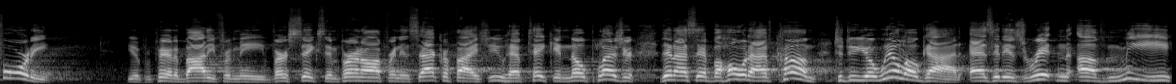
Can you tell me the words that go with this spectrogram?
40. You have prepared a body for me. Verse 6 In burnt offering and sacrifice you have taken no pleasure. Then I said, Behold, I have come to do your will, O God, as it is written of me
